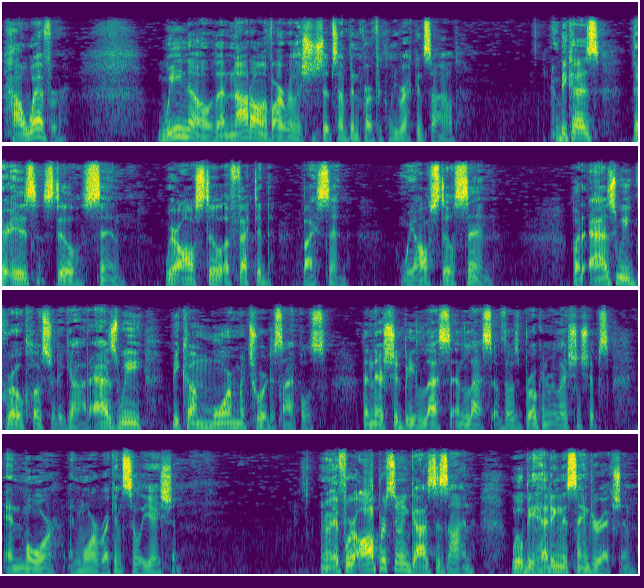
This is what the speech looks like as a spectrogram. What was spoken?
However, we know that not all of our relationships have been perfectly reconciled because there is still sin. We're all still affected by sin. We all still sin. But as we grow closer to God, as we become more mature disciples, then there should be less and less of those broken relationships and more and more reconciliation. If we're all pursuing God's design, we'll be heading the same direction.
